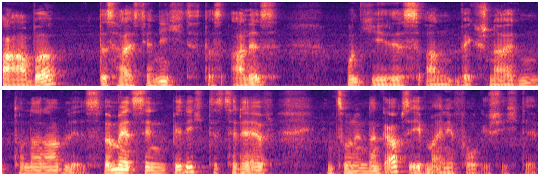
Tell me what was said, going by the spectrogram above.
Aber das heißt ja nicht, dass alles und jedes an Wegschneiden tolerabel ist. Wenn wir jetzt den Bericht des ZDF hinzunehmen, dann gab es eben eine Vorgeschichte.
